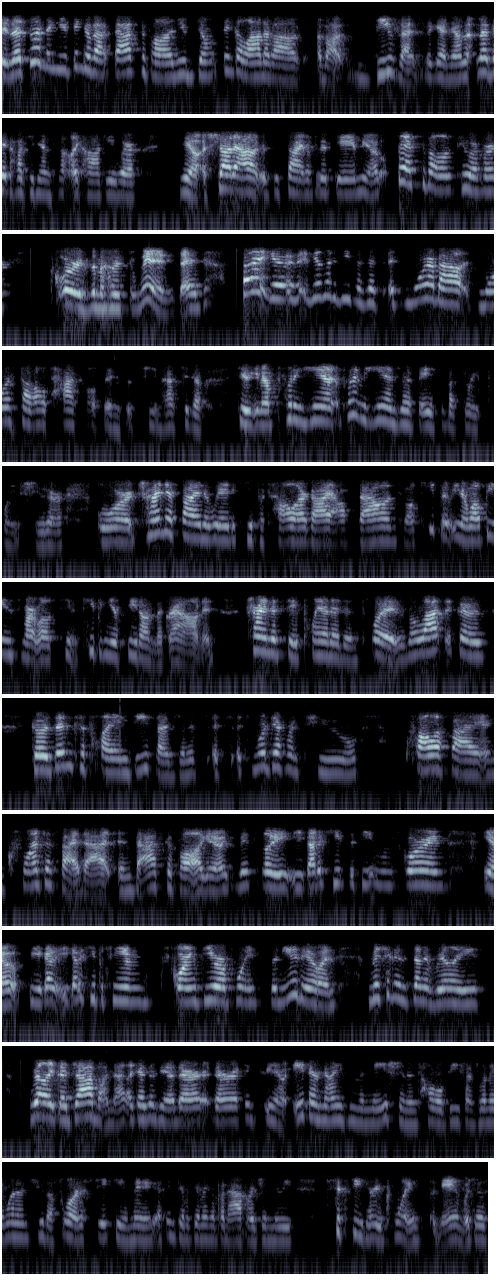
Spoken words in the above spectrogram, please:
Absolutely, that's one thing you think about basketball, and you don't think a lot about about defense. Again, you I'm a big hockey fan. It's not like hockey where you know a shutout is a sign of a good game. You know, basketball is whoever scores the most wins. And but you know, if you look at defense, it's it's more about it's more subtle tactical things this team has to go to. You know, putting hand putting hands in the face of a three point shooter, or trying to find a way to keep a taller guy off balance while keeping you know while being smart while keep, keeping your feet on the ground and trying to stay planted in play. There's a lot that goes goes into playing defense, and it's it's it's more different to qualify and quantify that in basketball. You know, it's basically you got to keep the team from scoring. You know, you got you got to keep a team scoring fewer points than you do, and Michigan's done a really really good job on that. Like I said, you know, they're they're I think you know eighth or ninth in the nation in total defense. When they went into the Florida State game, they I think they were giving up an average of maybe 63 points a game, which is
